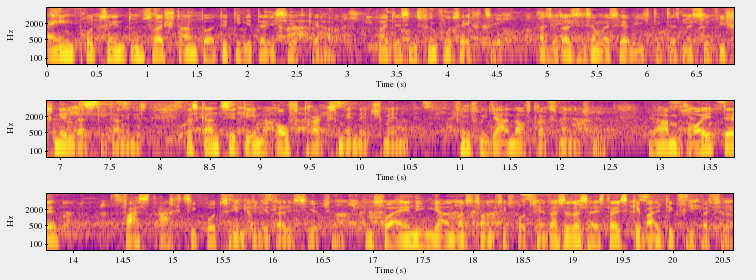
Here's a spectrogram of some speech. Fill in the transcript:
ein Prozent unserer Standorte digitalisiert gehabt. Heute sind es 65. Also das ist einmal sehr wichtig, dass man sieht, wie schnell das gegangen ist. Das ganze Thema Auftragsmanagement, 5 Milliarden Auftragsmanagement. Wir haben heute fast 80 Prozent digitalisiert schon. Und vor einigen Jahren waren es 20 Prozent. Also das heißt, da ist gewaltig viel passiert.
